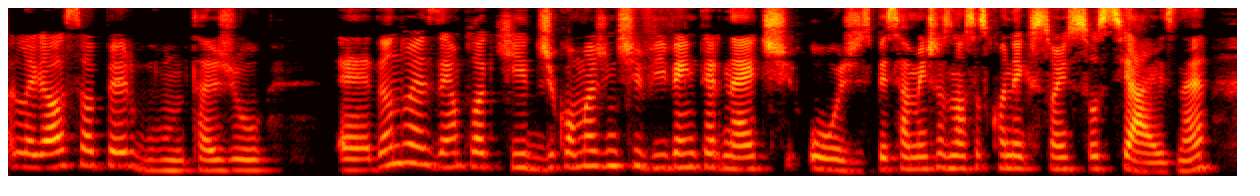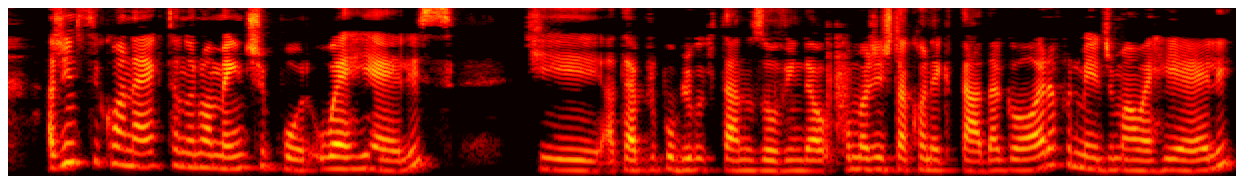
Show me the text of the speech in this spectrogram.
Legal a sua pergunta, Ju. É, dando um exemplo aqui de como a gente vive a internet hoje, especialmente as nossas conexões sociais, né? A gente se conecta normalmente por URLs, que até para o público que está nos ouvindo, é como a gente está conectado agora, por meio de uma URL,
